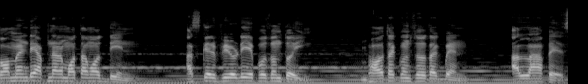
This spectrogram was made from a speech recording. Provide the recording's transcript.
কমেন্টে আপনার মতামত দিন। আজকের ভিডিওটি এ পর্যন্তই। ভালো থাকুন সুস্থ থাকবেন। আল্লাহ হাফেজ।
